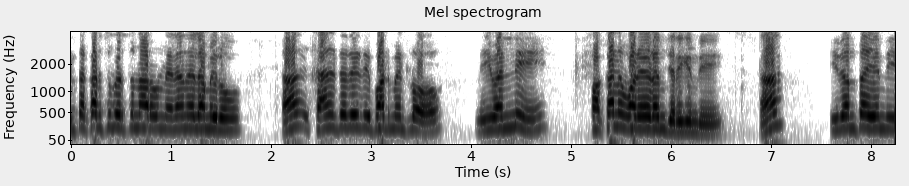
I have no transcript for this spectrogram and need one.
ఎంత ఖర్చు పెడుతున్నారు నెల నెల మీరు? శానిటరీ డిపార్ట్మెంట్లో ఇవన్నీ పక్కన పడేయడం జరిగింది. ఇదంతా ఏంది?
